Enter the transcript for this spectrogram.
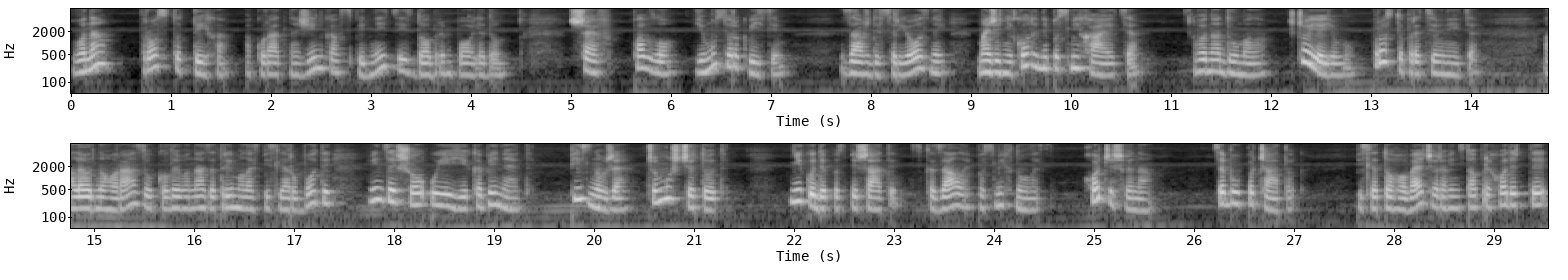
Вона просто тиха, акуратна жінка в спідниці з добрим поглядом. Шеф Павло, йому 48, завжди серйозний, майже ніколи не посміхається. Вона думала, що я йому, просто працівниця. Але одного разу, коли вона затрималась після роботи, він зайшов у її кабінет. Пізно вже, чому ще тут? Нікуди поспішати, сказала й посміхнулась. Хочеш вина? Це був початок. Після того вечора він став приходити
